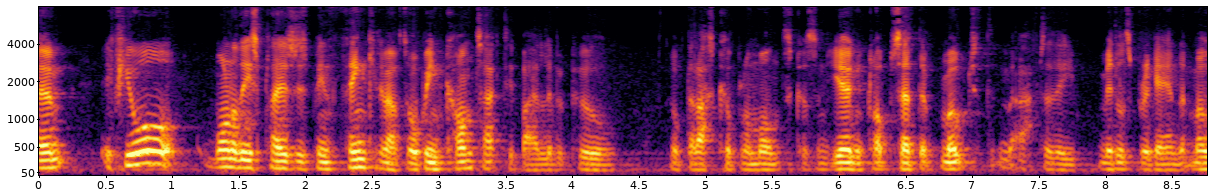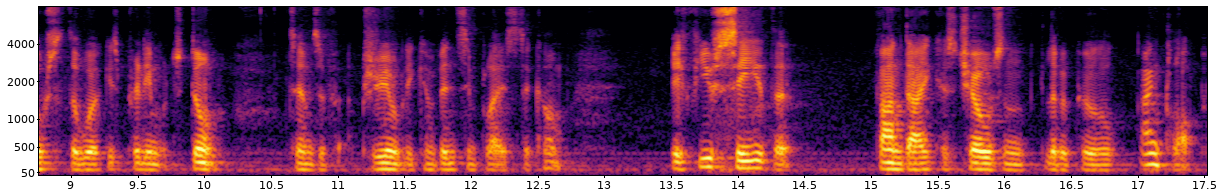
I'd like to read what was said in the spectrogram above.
um, if you're one of these players who's been thinking about or been contacted by Liverpool over the last couple of months, because Jurgen Klopp said that most after the Middlesbrough game that most of the work is pretty much done in terms of presumably convincing players to come. If you see that Van Dijk has chosen Liverpool and Klopp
